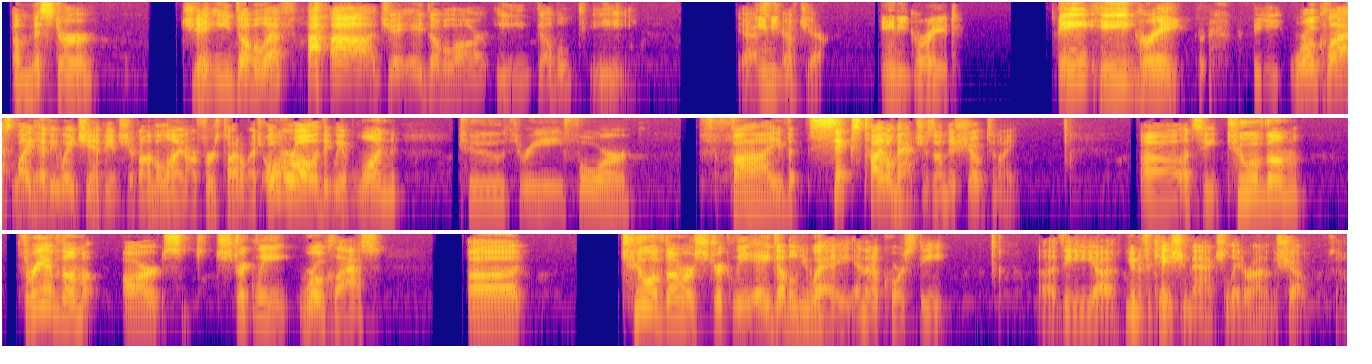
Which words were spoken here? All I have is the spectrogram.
a Mister J E double F, ha ha, J A double R E double T. Yes, ain't Jeff Jarrett. Ain't he great? Ain't he great? the world class light heavyweight championship on the line, our first title match. Overall, I think we have one, two, three, four, five, six title matches on this show tonight. Uh, let's see, two of them, three of them are st- strictly world class. Uh, two of them are strictly AWA, and then of course the uh, the uh, unification match later on in the show. So,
